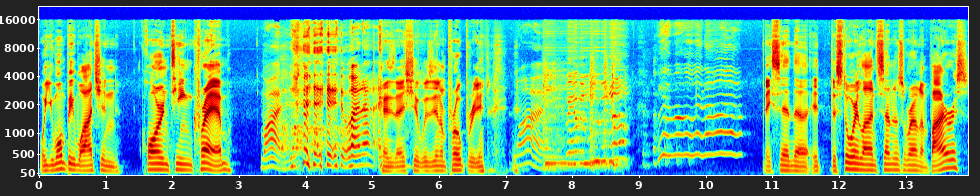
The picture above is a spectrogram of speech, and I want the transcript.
Well, you won't be watching Quarantine Crab Why? Why not? because that shit was inappropriate. Why? They said uh, it the storyline centers around a virus.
